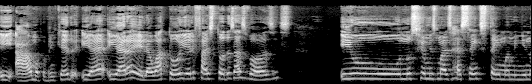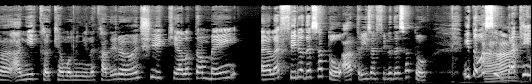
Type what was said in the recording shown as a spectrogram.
e a alma pro brinquedo, e, é, e era ele, é o ator, e ele faz todas as vozes. E o, nos filmes mais recentes tem uma menina, a Nika, que é uma menina cadeirante, e que ela também, ela é filha desse ator, a atriz é filha desse ator. Então, assim, ah, pra quem.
